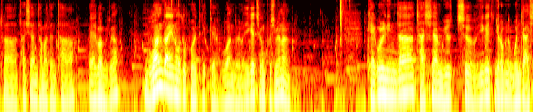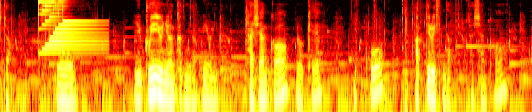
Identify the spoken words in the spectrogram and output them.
자, 자시한 자마덴타 앨범이고요. 무한 다이노도 보여드릴게요. 무한 다이노. 이게 지금 보시면은 개굴 닌자, 자시한 뮤츠. 이게 여러분들 뭔지 아시죠? 요 유- V 유니언 카드입니다. V 유니언 카드. 자시한 거 이렇게 있고 앞뒤로 있습니다. 앞뒤로 자시한 거 있고.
